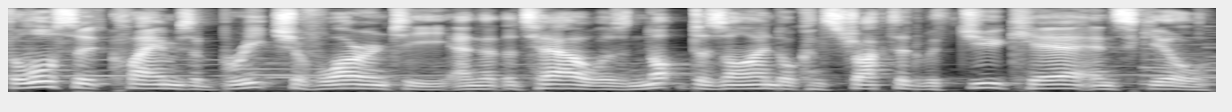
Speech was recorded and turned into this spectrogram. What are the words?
The lawsuit claims a breach of warranty and that the tower was not designed or constructed with due care and skill.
